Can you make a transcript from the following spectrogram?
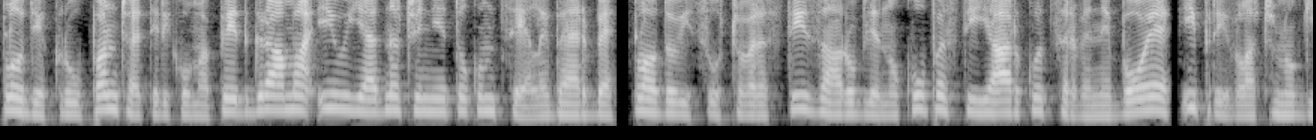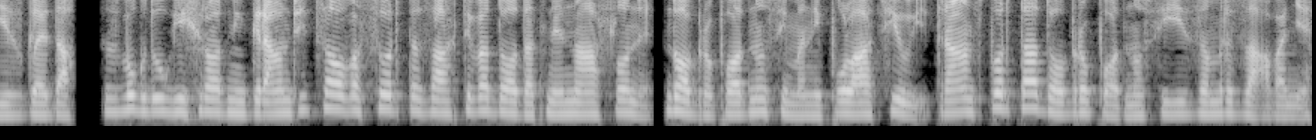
Plod je krupan, 4 4,5 grama i ujednačen je tokom cele berbe. Plodovi su čvrsti, zarubljeno kupasti, jarko crvene boje i privlačnog izgleda. Zbog dugih rodnih grančica ova sorta zahteva dodatne naslone, dobro podnosi manipulaciju i transporta, dobro podnosi i zamrzavanje.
